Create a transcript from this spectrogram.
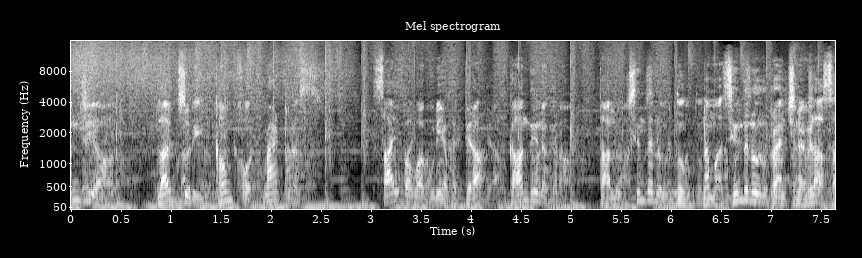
NGR luxury comfort mattress Saibaba ಗುಡಿಯ ಹತ್ತಿರ ಗಾಂಧಿನಗರ, ತಾಲೂಕು ಸಿಂಧನೂರು. ನಮ್ಮ ಸಿಂಧನೂರು ಬ್ರಾಂಚಿನ ವಿಳಾಸ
